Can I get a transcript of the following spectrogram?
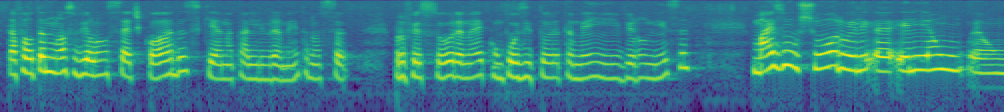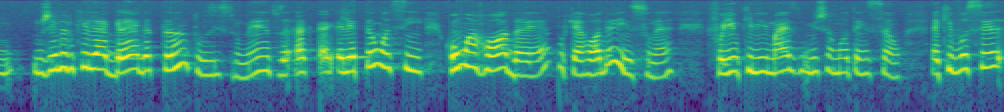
Está faltando o nosso violão sete cordas, que é a Natália Livramento, nossa professora, né? Compositora também e violonista. Mas o choro, ele, é, ele é, um, é um, um, gênero que ele agrega tanto os instrumentos, ele é tão assim, como a roda é, porque a roda é isso, né? Foi o que mais me chamou a atenção, é que você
